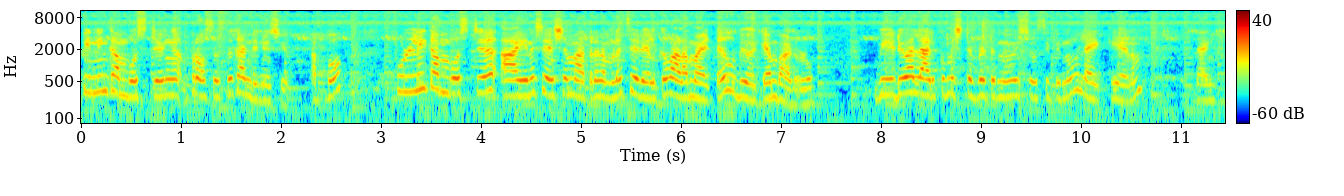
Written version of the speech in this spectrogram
പിന്നെയും കമ്പോസ്റ്റിംഗ് പ്രോസസ്സ് കണ്ടിന്യൂ ചെയ്യും. അപ്പോൾ ഫുള്ളി കമ്പോസ്റ്റ് ആയതിനു ശേഷം മാത്രമേ നമ്മൾ ചെടികൾക്ക് വളമായിട്ട് ഉപയോഗിക്കാൻ പാടുള്ളൂ. വീഡിയോ എല്ലാവർക്കും ഇഷ്ടപ്പെട്ടെന്ന് വിശ്വസിക്കുന്നു. ലൈക്ക് ചെയ്യണം. താങ്ക്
